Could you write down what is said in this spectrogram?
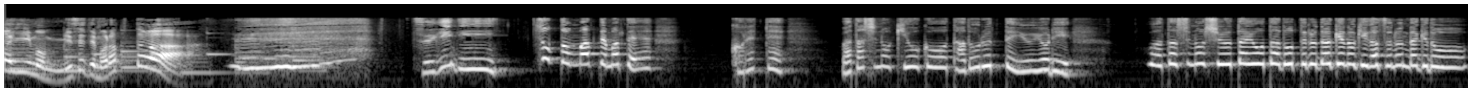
ーいいもん見せてもらったわ。ええ次にちょっと待って待って。これって私の記憶をたどるっていうより私の集体をたどってるだけの気がするんだけど。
